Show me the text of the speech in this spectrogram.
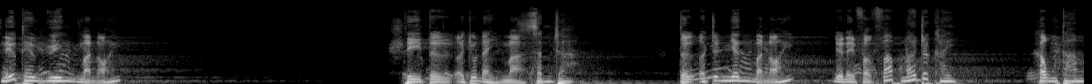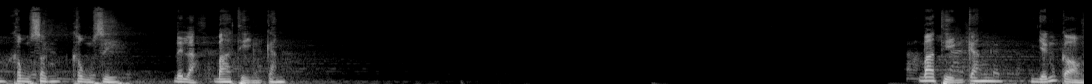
nếu theo duyên mà nói, thì từ ở chỗ này mà sanh ra. Từ ở trên nhân mà nói, điều này phật pháp nói rất hay. Không tham, không sân, không si. Đây là ba thiện căn. Ba thiện căn vẫn còn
